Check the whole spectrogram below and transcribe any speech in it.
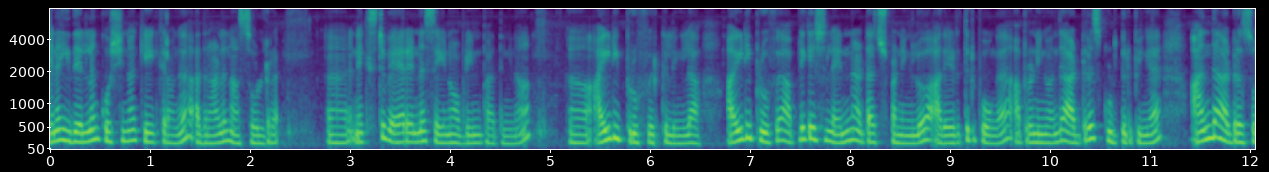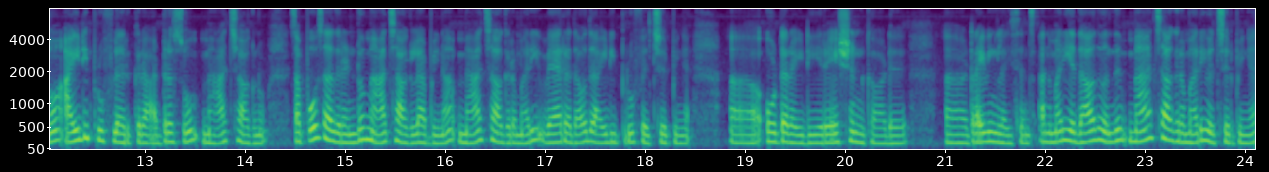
ஏன்னா இதெல்லாம் கொஷினாக கேட்குறாங்க. அதனால் நான் சொல்கிறேன் நெக்ஸ்ட்டு வேறு என்ன செய்யணும் அப்படின்னு பார்த்தீங்கன்னா ஐடி ப்ரூஃப் இருக்குது இல்லைங்களா? ஐடி ப்ரூஃபு அப்ளிகேஷனில் என்ன அட்டாச் பண்ணீங்களோ அதை எடுத்துகிட்டு போங்க. அப்புறம் நீங்கள் வந்து அட்ரஸ் கொடுத்துருப்பீங்க. அந்த அட்ரஸும் ஐடி ப்ரூஃபில் இருக்கிற அட்ரஸும் மேட்ச் ஆகணும். சப்போஸ் அது ரெண்டும் மேட்ச் ஆகலை அப்படின்னா மேட்ச் ஆகிற மாதிரி வேறு ஏதாவது ஐடி ப்ரூஃப் வச்சுருப்பீங்க. Voter ID ration card driving licence அந்த மாதிரி ஏதாவது வந்து மேட்ச் ஆகிற மாதிரி வச்சுருப்பீங்க.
